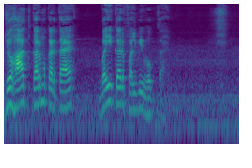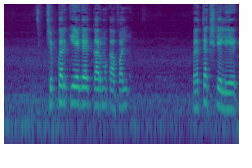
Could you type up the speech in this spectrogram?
जो हाथ कर्म करता है वही कर फल भी भोगता है। छिपकर किए गए कर्म का फल प्रत्यक्ष के लिए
